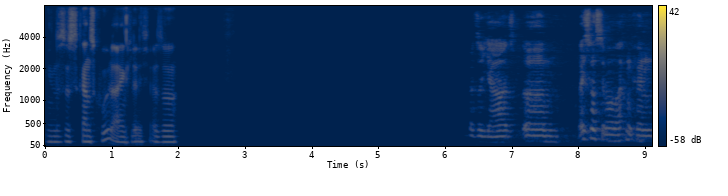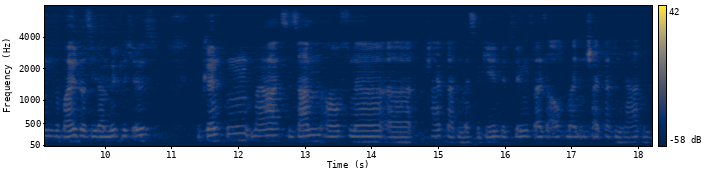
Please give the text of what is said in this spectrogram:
das ist ganz cool eigentlich. Also Also ja, ähm, weißt du, was wir mal machen können, sobald das wieder möglich ist? Wir könnten mal zusammen auf eine äh, Schallplattenmesse gehen, beziehungsweise auch mal in einen Schallplattenladen.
